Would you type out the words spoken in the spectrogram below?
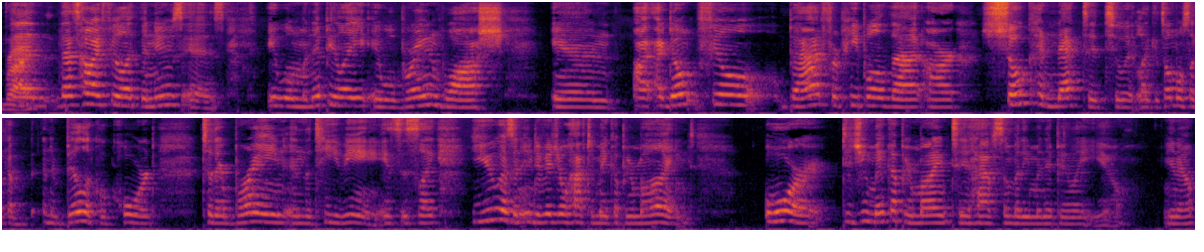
Right. And that's how I feel like the news is. It will manipulate, it will brainwash, and I, I don't feel bad for people that are so connected to it, like it's almost like a, an umbilical cord to their brain and the TV. It's just like you as an individual have to make up your mind. Or did you make up your mind to have somebody manipulate you? You know?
